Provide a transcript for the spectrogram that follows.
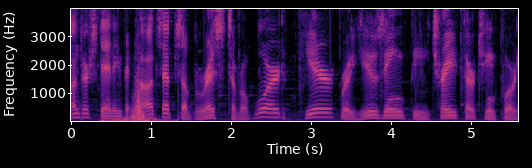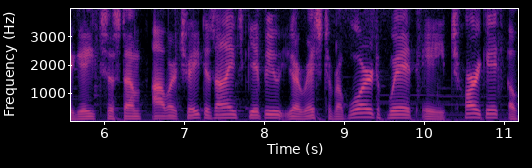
understanding the concepts of risk to reward. Here, we're using the Trade 1348 system. Our trade designs give you your risk to reward with a target of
